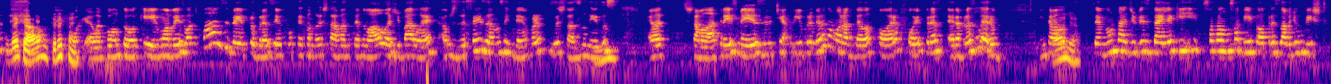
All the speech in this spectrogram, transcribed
Legal, interessante. Porque ela contou que uma vez ela quase veio para o Brasil, porque quando ela estava tendo aulas de balé, aos 16 anos em Denver, nos Estados Unidos, ela estava lá há três meses e, tinha- e o primeiro namorado dela fora foi era brasileiro. Então ela Olha, teve vontade de visitar ele aqui, só que ela não sabia que ela precisava de um visto.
